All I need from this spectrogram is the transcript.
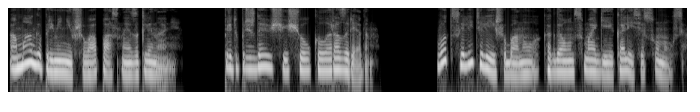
А мага, применившего опасное заклинание, предупреждающе щелкала разрядом. Вот целителя и шибануло, когда он с магией колесе сунулся.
